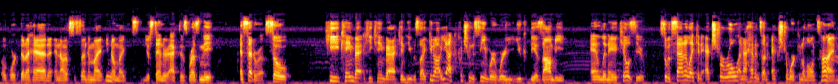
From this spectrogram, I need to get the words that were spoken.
of work that I had, and I also sent him my, you know, my your standard actor's resume, etc. So he came back he came back and he was like, you know, yeah, I could put you in a scene where where you could be a zombie and Linnea kills you. So it sounded like an extra role, and I haven't done extra work in a long time.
